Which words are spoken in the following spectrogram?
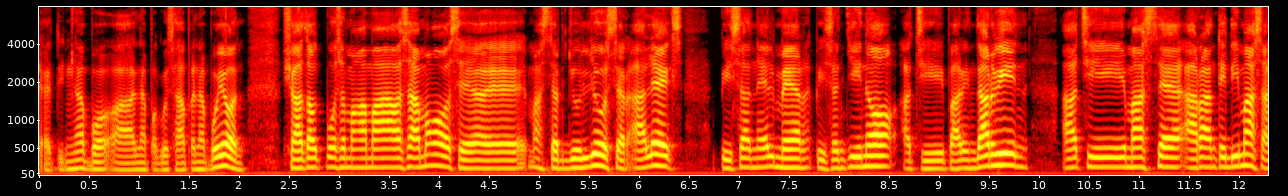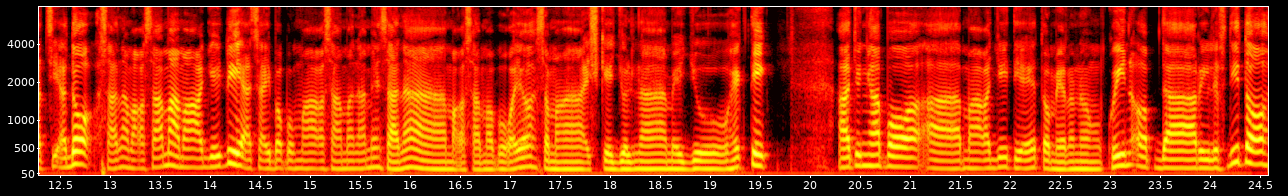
At yun nga po, uh, napag-usapan na po yun. Shoutout po sa mga makakasama ko. Si uh, Master Julius, Sir Alex, Pisan Elmer, Pisan Chino, at si Parin Darwin at si Master Arante Dimas at si Ado. Sana makasama mga JT at sa iba pong mga kasama namin. Sana makasama po kayo sa mga schedule na medyo hectic. At yun nga po uh, mga ka-JT, ito meron ng Queen of the Reels dito.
